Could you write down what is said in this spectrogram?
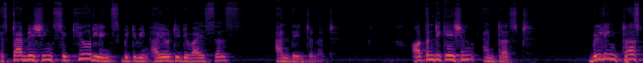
Establishing secure links between IoT devices and the internet. Authentication and trust. Building trust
